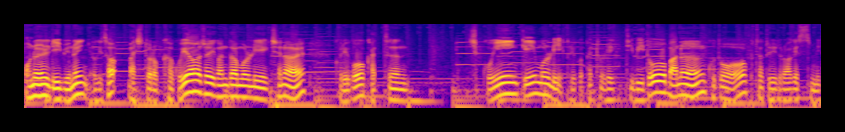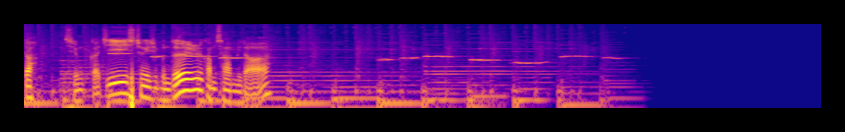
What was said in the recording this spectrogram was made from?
오늘 리뷰는 여기서 마치도록 하고요. 저희 건담올릭 채널 그리고 같은 19인 게임올리 그리고 배톨릭 TV도 많은 구독 부탁드리도록 하겠습니다. 지금까지 시청해주신 분들 감사합니다.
